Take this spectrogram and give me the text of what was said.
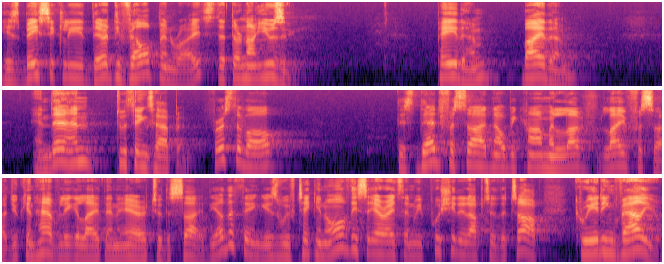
is basically their development rights that they're not using. Pay them, buy them, and then two things happen. First of all, this dead facade now become a live, live, facade. You can have legal light and air to the side. The other thing is we've taken all of these air rights and we pushing it up to the top, creating value.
